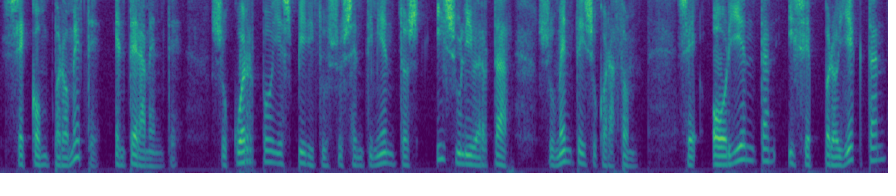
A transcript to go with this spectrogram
se compromete enteramente. Su cuerpo y espíritu, sus sentimientos y su libertad, su mente y su corazón, se orientan y se proyectan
